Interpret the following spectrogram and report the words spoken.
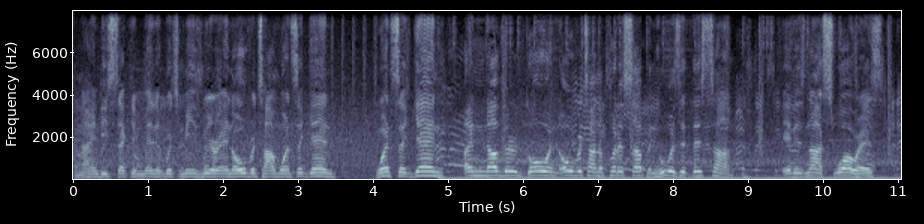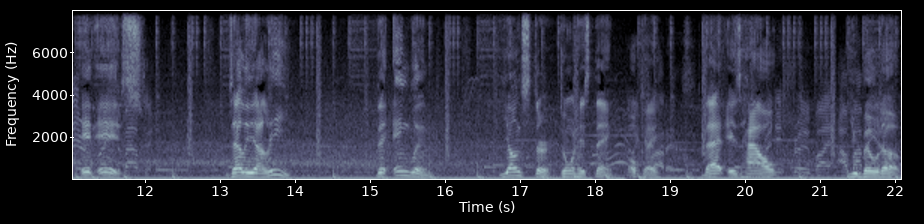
92nd minute, which means we are in overtime once again. Once again, another goal in overtime to put us up. And who is it this time? It is not Suarez. It is Dele Alli, the England youngster doing his thing. Okay, that is how you build up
